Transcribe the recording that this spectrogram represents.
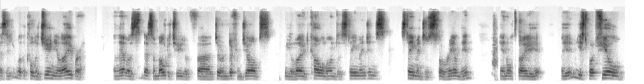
as a, what they call a junior labourer. And that was that's a multitude of uh, doing different jobs where you load coal onto steam engines. Steam engines still around then. And also I used to put fuel,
